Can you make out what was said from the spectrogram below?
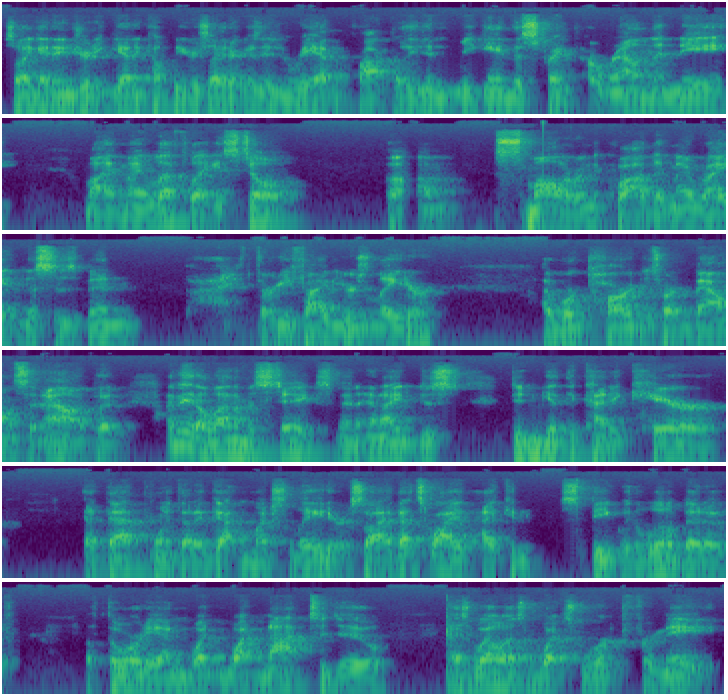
So I got injured again a couple years later because I didn't rehab it properly. Didn't regain the strength around the knee. My my left leg is still um, smaller in the quad than my right, and this has been 35 years later. I worked hard to sort of balance it out, but I made a lot of mistakes, and, and I just didn't get the kind of care at that point that I've gotten much later. So I, that's why I can speak with a little bit of authority on what what not to do, as well as what's worked for me.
